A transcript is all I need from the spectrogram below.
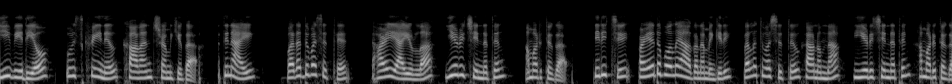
ഈ വീഡിയോ ഒരു സ്ക്രീനിൽ കാണാൻ ശ്രമിക്കുക. അതിനായി വലതുവശത്ത് താഴെയായുള്ള ഈ ഒരു ചിഹ്നത്തിൽ അമർത്തുക. തിരിച്ച് പഴയതുപോലെ ആകണമെങ്കിൽ വലതുവശത്ത് കാണുന്ന ഈ ഒരു ചിഹ്നത്തിൽ അമർത്തുക.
